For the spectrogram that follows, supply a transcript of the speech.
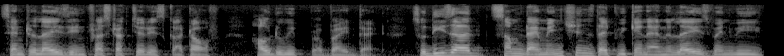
centralized infrastructure is cut off, how do we provide that? So, these are some dimensions that we can analyze when we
